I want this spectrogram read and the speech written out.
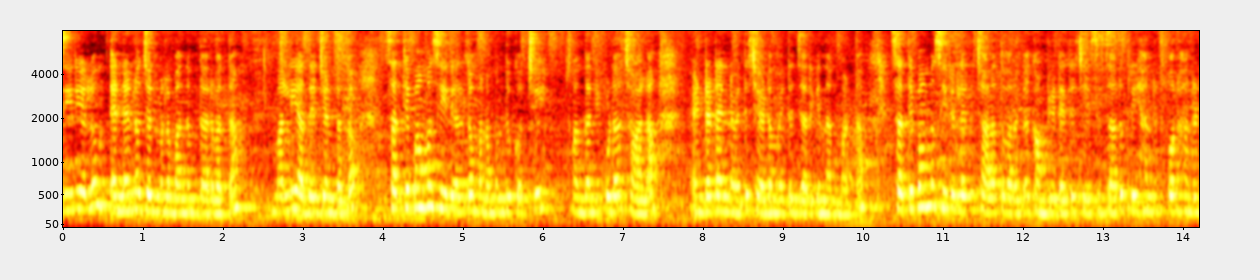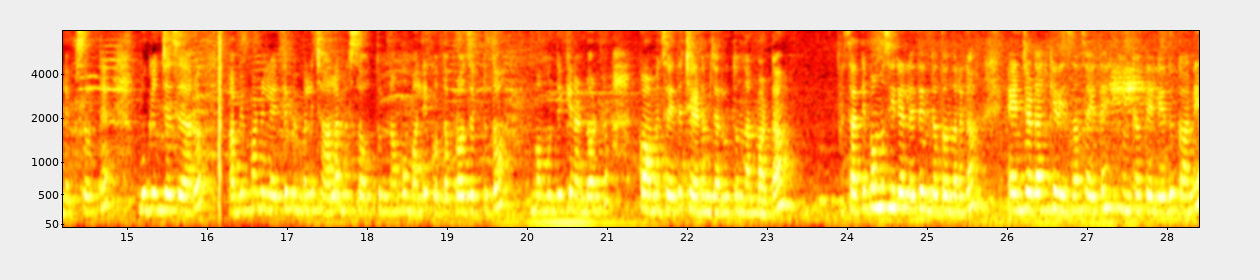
సీరియల్ ఎన్నెన్నో జన్మల బంధం తర్వాత మళ్ళీ అదే జంటతో సత్యభామ సీరియల్తో మన ముందుకు వచ్చి అందరినీ కూడా చాలా ఎంటర్టైన్ అయితే చేయడం అయితే జరిగిందనమాట. సత్యభామ సీరియల్ అయితే చాలా త్వరగా కంప్లీట్ అయితే చేసేసారు. Three hundred four hundred episode ముగించేసారు. అభిమానులు అయితే మిమ్మల్ని చాలా మిస్ అవుతున్నాము. మళ్ళీ కొత్త ప్రాజెక్టుతో మా ముందుకి రెండు అంటూ కామెంట్స్ అయితే చేయడం జరుగుతుందనమాట. సత్యభామ సీరియల్ అయితే ఇంత తొందరగా ఏం చేయడానికి రీజన్స్ అయితే ఇంకా తెలియదు కానీ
